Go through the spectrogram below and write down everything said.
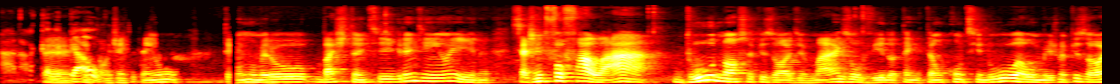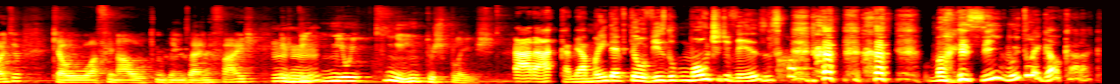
Caraca, é, legal. Então a gente tem um, tem um número bastante grandinho aí, né? Se a gente for falar do nosso episódio mais ouvido até então, continua o mesmo episódio, que é o afinal o que o Game Designer faz, uhum. ele tem 1500 plays. Caraca, minha mãe deve ter ouvido um monte de vezes. Mas sim, muito legal, caraca.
